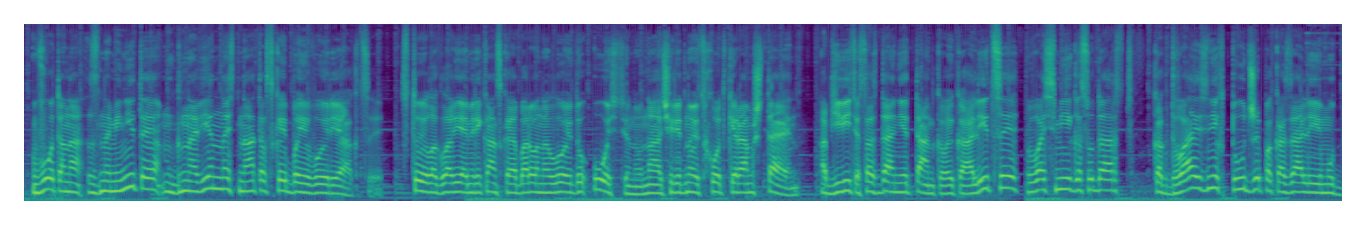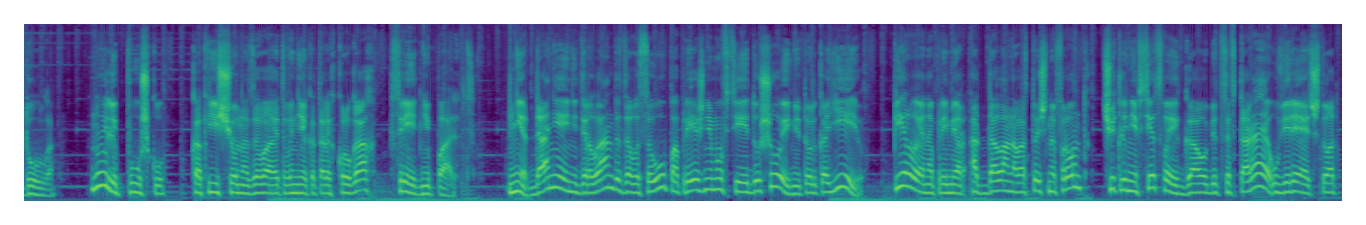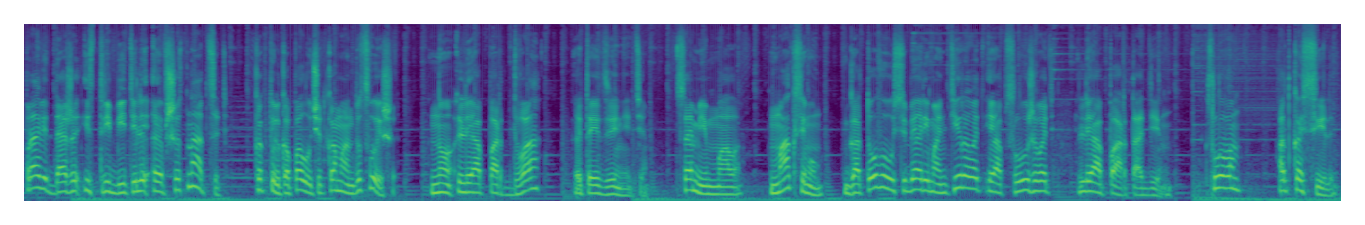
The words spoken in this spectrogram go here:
Вот она, знаменитая мгновенность натовской боевой реакции. Стоило главе американской обороны Ллойду Остину на очередной сходке «Рамштайн» объявить о создании танковой коалиции восьми государств, как два из них тут же показали ему дуло. Ну или пушку, как еще называют в некоторых кругах средний палец. Нет, Дания и Нидерланды за ВСУ по-прежнему всей душой, не только ею. Первая, например, отдала на Восточный фронт чуть ли не все свои гаубицы, вторая уверяет, что отправит даже истребители F-16, как только получит команду свыше. Но «Леопард-2» — это, извините, самим мало. Максимум готовы у себя ремонтировать и обслуживать «Леопард-1». Словом, откосили.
